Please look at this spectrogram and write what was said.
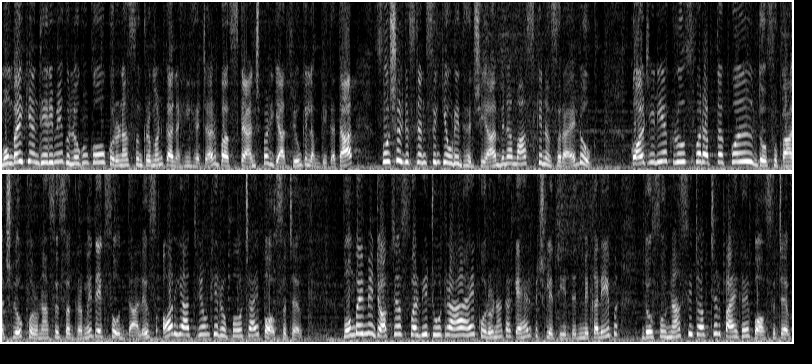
मुंबई के अंधेरी में लोगों को कोरोना संक्रमण का नहीं है डर, बस स्टैंड पर यात्रियों की लंबी कतार, सोशल डिस्टेंसिंग की उड़ी धज्जियाँ, बिना मास्क के नज़र आए लोग। कॉर्टिलिया क्रूज पर अब तक कुल 205 लोग कोरोना से संक्रमित, एक सौ उनतालीस और यात्रियों की रिपोर्ट आई पॉजिटिव। मुंबई में डॉक्टर्स पर भी टूट रहा है कोरोना का कहर पिछले तीन दिन में करीब दो डॉक्टर पाए गए पॉजिटिव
